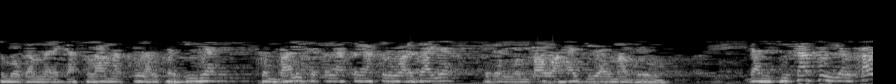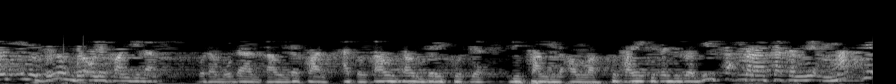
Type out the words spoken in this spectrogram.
Semoga mereka selamat pulang perginya, kembali ke tengah-tengah keluarganya dengan membawa haji yang mabrur. Dan kita pun yang tahun ini belum beroleh panggilan, mudah-mudahan tahun depan atau tahun-tahun berikutnya dipanggil Allah supaya kita juga bisa merasakan nikmatnya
